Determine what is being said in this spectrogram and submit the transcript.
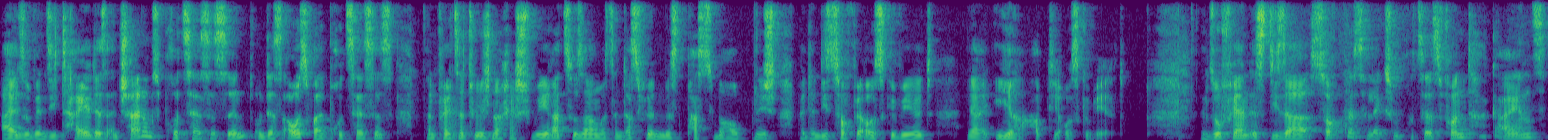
Also, wenn Sie Teil des Entscheidungsprozesses sind und des Auswahlprozesses, dann fällt es natürlich nachher schwerer zu sagen, was denn das für ein Mist passt überhaupt nicht. Wird denn die Software ausgewählt? Ja, ihr habt die ausgewählt. Insofern ist dieser Software Selection Prozess von Tag eins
